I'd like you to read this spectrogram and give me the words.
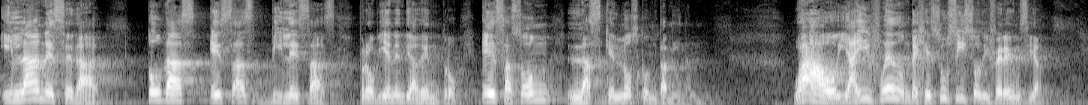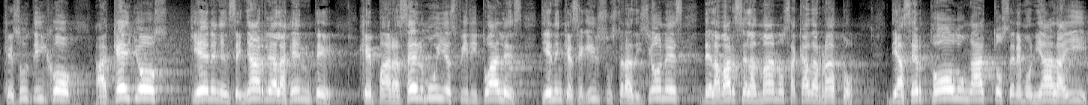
y la necedad. Todas esas vilezas provienen de adentro. Esas son las que los contaminan. Wow, y ahí fue donde Jesús hizo diferencia. Jesús dijo, aquellos quieren enseñarle a la gente que para ser muy espirituales tienen que seguir sus tradiciones de lavarse las manos a cada rato, de hacer todo un acto ceremonial ahí,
